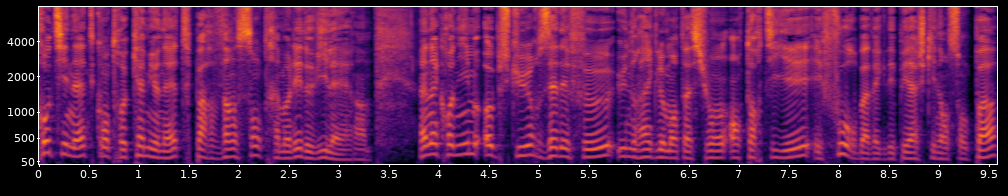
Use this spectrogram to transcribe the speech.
Trottinette contre camionnette par Vincent Trémollet de Villers. Un acronyme obscur, ZFE, une réglementation entortillée et fourbe avec des péages qui n'en sont pas,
